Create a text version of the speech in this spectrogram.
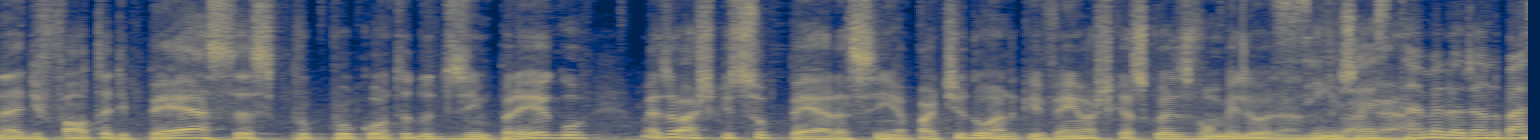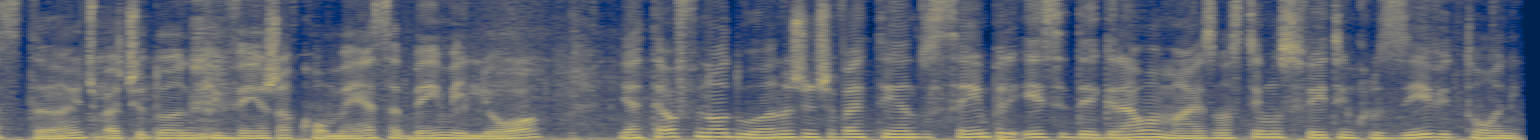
né, de falta de peças por, por conta do desemprego, mas eu acho que supera, assim, a partir do ano que vem eu acho que as coisas vão melhorando. Sim, devagar. já está melhorando bastante, a partir do ano que vem já começa bem melhor e até o final do ano a gente vai tendo sempre esse degrau a mais. Nós temos feito, inclusive, Tony,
